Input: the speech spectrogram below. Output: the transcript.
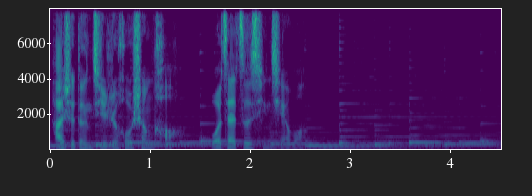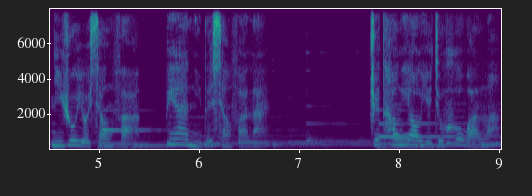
还是等几日后伤好，我再自行前往。你若有想法，便按你的想法来。这汤药也就喝完了，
